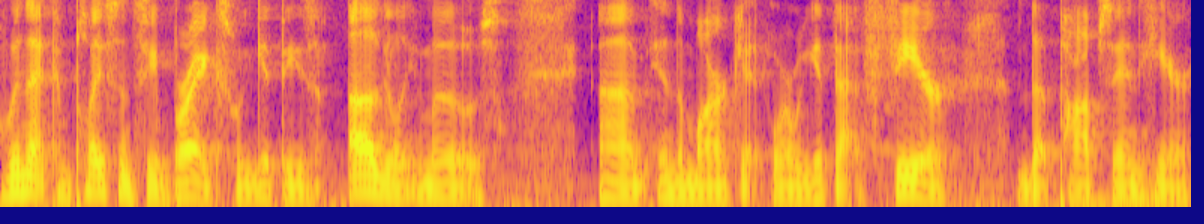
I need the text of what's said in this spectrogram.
when that complacency breaks, we get these ugly moves um, in the market where we get that fear that pops in here.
